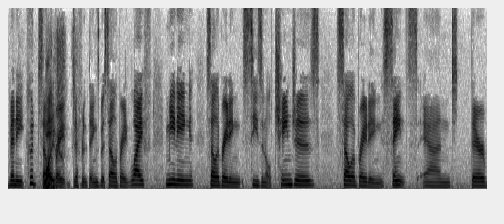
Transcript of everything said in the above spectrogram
many could celebrate different things, but celebrating life, meaning celebrating seasonal changes, celebrating saints and their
